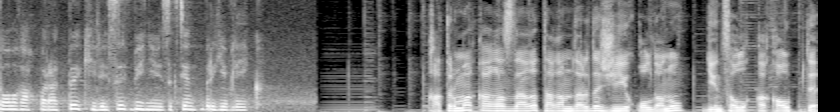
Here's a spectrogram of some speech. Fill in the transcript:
толық ақпаратты келесі бейнеүзіктен бірге білейік. Қатырма қағаздағы тағамдарды жиі қолдану денсаулыққа қауіпті.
